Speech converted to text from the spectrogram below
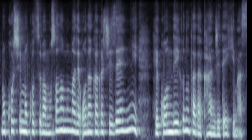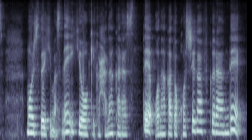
もう腰も骨盤もそのままでお腹が自然にへこんでいくのただ感じていきます。もう一度いきますね。息を大きく鼻から吸って、お腹と腰が膨らんで、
